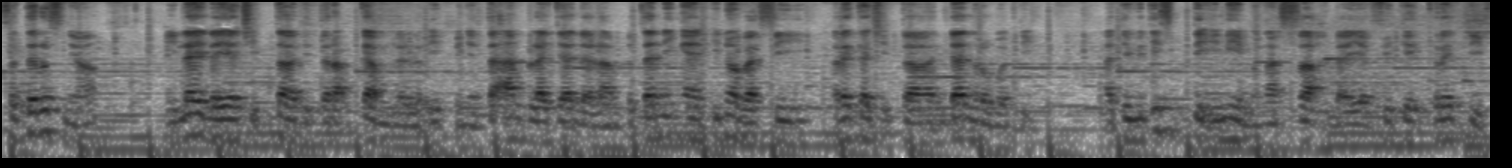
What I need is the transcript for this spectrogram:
Seterusnya, nilai daya cipta diterapkan melalui penyertaan pelajar dalam pertandingan inovasi, reka cipta dan robotik. Aktiviti seperti ini mengasah daya fikir kreatif,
